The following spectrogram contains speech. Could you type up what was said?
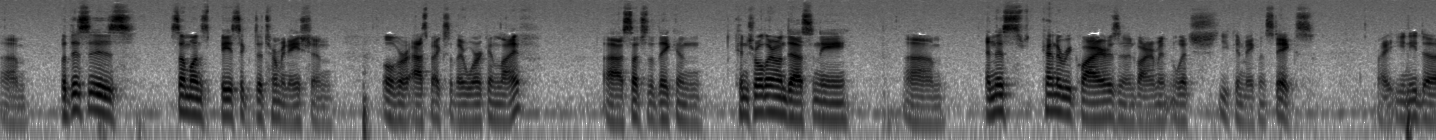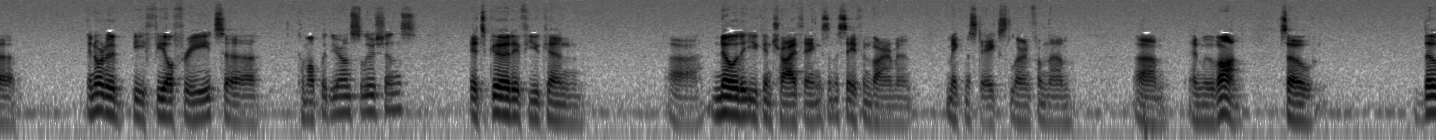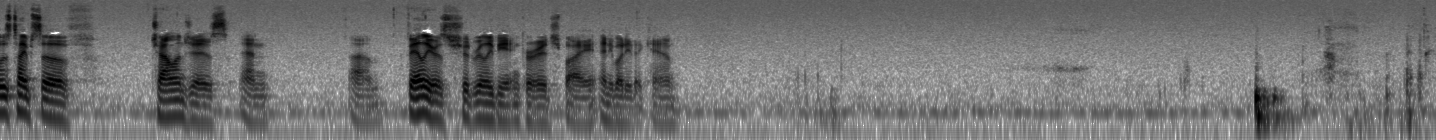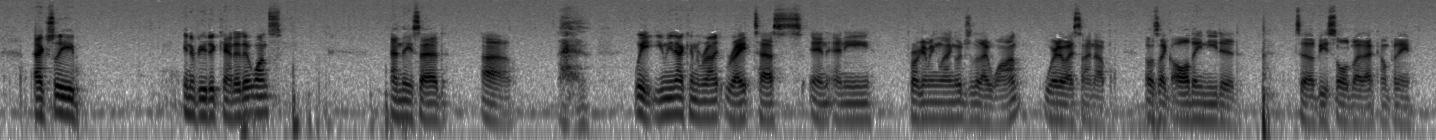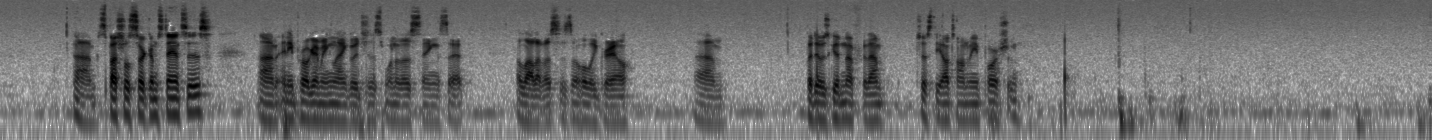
Um, but this is someone's basic determination over aspects of their work and life, uh, such that they can control their own destiny, um, and this kind of requires an environment in which you can make mistakes, right? You need to, in order to be feel free to come up with your own solutions, it's good if you can uh, know that you can try things in a safe environment, make mistakes, learn from them, um, and move on. So those types of challenges and um, failures should really be encouraged by anybody that can. Actually interviewed a candidate once, and they said, uh, "Wait, you mean I can write, write tests in any programming language that I want? Where do I sign up?" That was like all they needed to be sold by that company. Um, special circumstances, um, any programming language is one of those things that a lot of us is a holy grail. Um, but it was good enough for them, just the autonomy portion.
